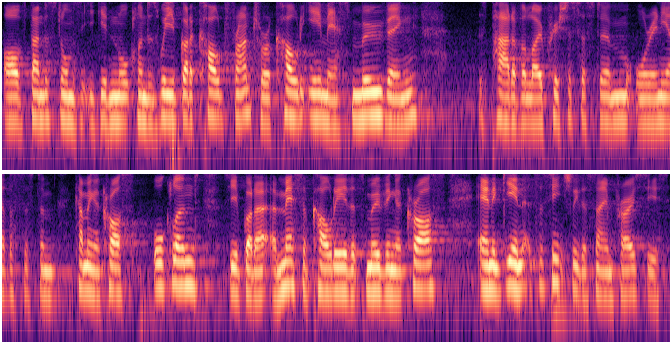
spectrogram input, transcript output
of thunderstorms that you get in Auckland is where you've got a cold front or a cold air mass moving as part of a low pressure system or any other system coming across Auckland. So you've got a, a, massive cold air that's moving across, and again, it's essentially the same process.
